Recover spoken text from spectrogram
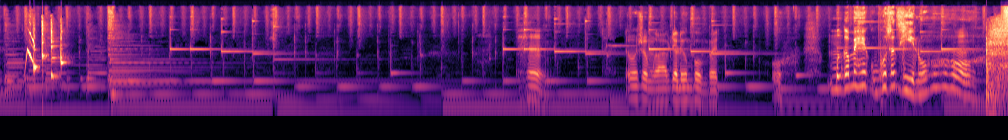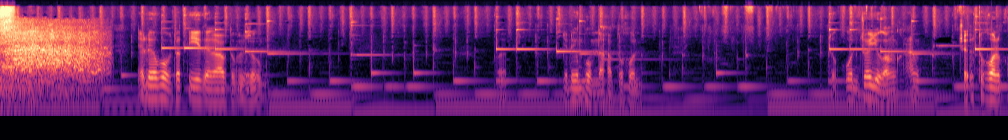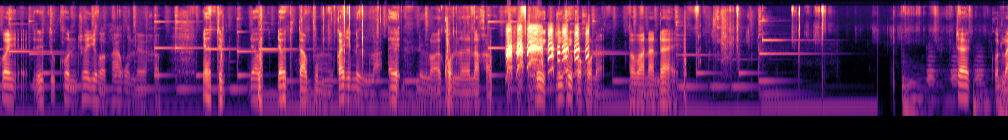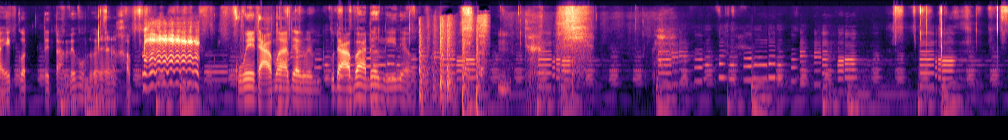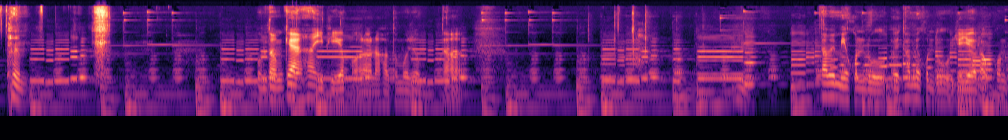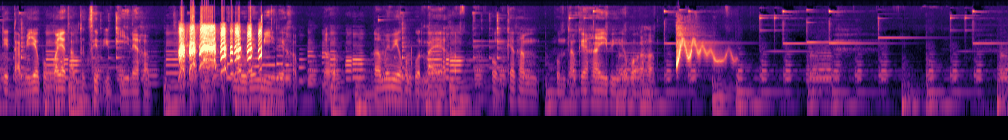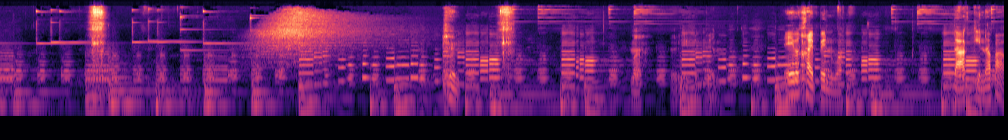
ท่านผู้ชมครับอย่าลืมผมไปโอ้มึงก็ไม่ให้กูพูดสักทีเนาะอย่าลืมผมสักทีเถอะครับท่านผู้ชมอย่าลืมผมนะครับทุกคน ทุกคนช่วยอยู่ข้างๆทุกคนช่วยทุกคนช่วยอยู่ข้างๆผมนะครับ ย่าติดย่าอย่าติดตามผมใกล้จะหนึ่งละเอ้ยหนึ่งร้อยคนแล้วนะครับเด็กยี่สิบกว่าคนอะประมาณนั้นได้ จะกดไลค์กดติดตามให้ผมด้วยนะครับกูไม่ได้ด่ามาเรื่องนึงกูด่าบ้าเรื่องนี้เนี่ยอืม ทำแค่ 5 EP ก็พอแล้วนะครับท่านผู้ชมถ้าถ้าไม่มีคนดู เอ้ย ถ้ามีคนดูเยอะๆ แล้วคนติดตามเยอะๆ ผมก็จะทำถึง 10 EP นะครับคนดูไม่มีเลยครับ แล้วแล้วไม่มีคนกดไลค์ครับ ผมแค่ทำผมทำแค่ 5 EP ก็พอแล้วครับ มาไม่มีใครเป็นเอ๊ะเป็นใครเป็นวะดาร์กกินนะเปล่า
